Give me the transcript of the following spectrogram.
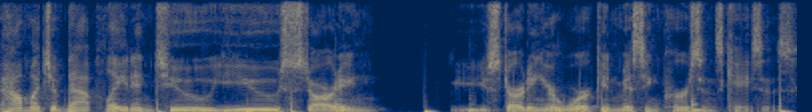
How much of that played into you starting you starting your work in missing persons cases?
